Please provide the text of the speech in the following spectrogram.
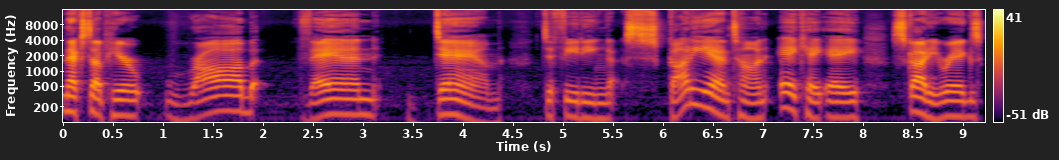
next up here, Rob Van Dam defeating Scotty Anton, aka Scotty Riggs,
